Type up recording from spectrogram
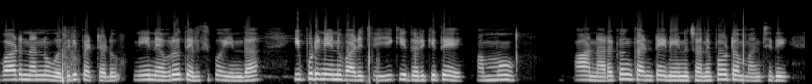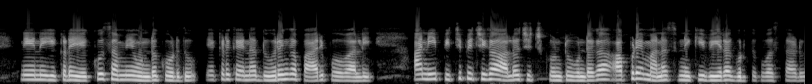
వాడు నన్ను వదిలిపెట్టాడు. నేనెవరో తెలిసిపోయిందా? ఇప్పుడు నేను వాడి చెయ్యికి దొరికితే అమ్మో ఆ నరకం కంటే నేను చనిపోవటం మంచిది. నేను ఇక్కడ ఎక్కువ సమయం ఉండకూడదు. ఎక్కడికైనా దూరంగా పారిపోవాలి అని పిచ్చి పిచ్చిగా ఆలోచించుకుంటూ ఉండగా అప్పుడే మనస్సునికి వీర గుర్తుకు వస్తాడు.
